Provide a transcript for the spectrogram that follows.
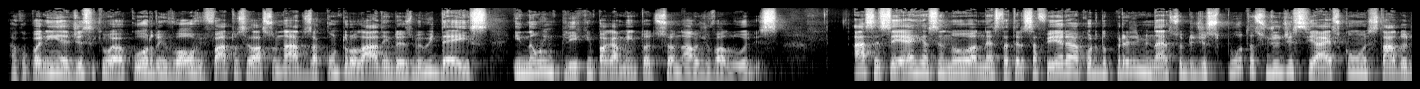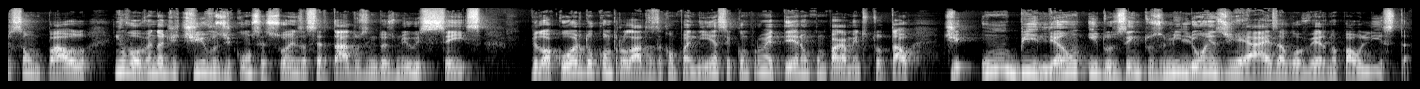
A companhia disse que o acordo envolve fatos relacionados à controlada em 2010 e não implica em pagamento adicional de valores. A CCR assinou nesta terça-feira acordo preliminar sobre disputas judiciais com o Estado de São Paulo envolvendo aditivos de concessões acertados em 2006. Pelo acordo, controladas da companhia se comprometeram com um pagamento total de 1 bilhão e 200 milhões de reais ao governo paulista.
